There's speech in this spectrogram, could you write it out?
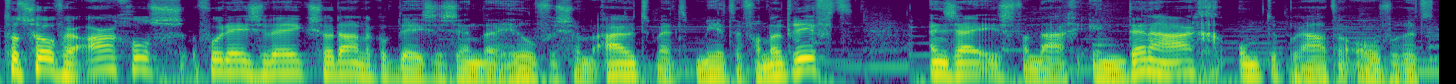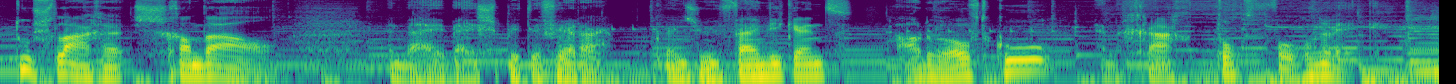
Tot zover Argos voor deze week. Zo dadelijk op deze zender Hilversum uit met Meerte van der Drift. En zij is vandaag in Den Haag om te praten over het toeslagenschandaal. En wij bij Spitten verder. Ik wens u een fijn weekend, houd het hoofd koel en graag tot volgende week.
